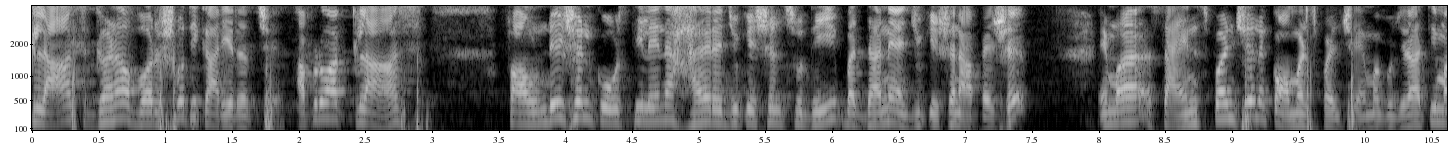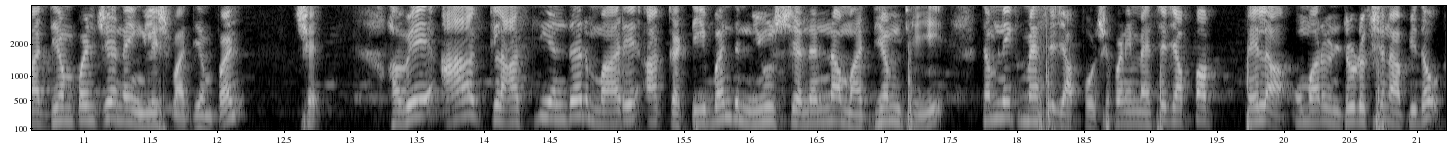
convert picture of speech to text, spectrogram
ક્લાસ ઘણા વર્ષોથી કાર્યરત છે. આપણો આ ક્લાસ ફાઉન્ડેશન કોર્સથી લઈને હાયર એજ્યુકેશન સુધી બધાને એજ્યુકેશન આપે છે. એમાં સાયન્સ પણ છે અને કોમર્સ પણ છે. એમાં ગુજરાતી માધ્યમ પણ છે અને ઇંગ્લિશ માધ્યમ પણ છે. હવે આ ક્લાસની અંદર મારે આ કટિબંધ ન્યૂઝ ચેનલના માધ્યમથી તમને એક મેસેજ આપવો છે. પણ એ મેસેજ આપવા પહેલાં હું મારું ઇન્ટ્રોડક્શન આપી દઉં.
